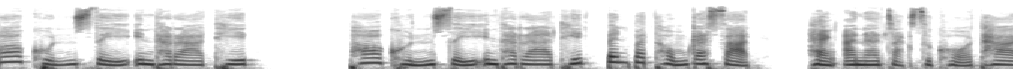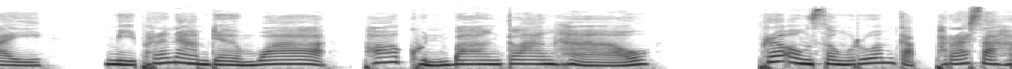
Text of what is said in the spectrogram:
พ่อขุนศรีอินทราทิต พ่อขุนศรีอินทราทิตเป็นปฐมกษัตริย์ แห่งอาณาจักรสุขโขทัย มีพระนามเดิมว่า พ่อขุนบางกลางหาว พระองค์ทรงร่วมกับพระสห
